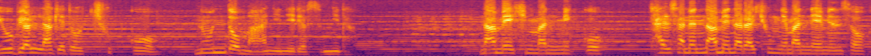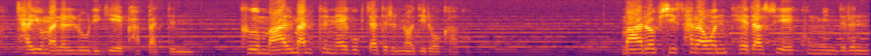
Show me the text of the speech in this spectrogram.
유별나게도 춥고 눈도 많이 내렸습니다. 남의 힘만 믿고 잘 사는 남의 나라 흉내만 내면서 자유만을 누리기에 바빴던 그 말 많던 애국자들은 어디로 가고 말없이 살아온 대다수의 국민들은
